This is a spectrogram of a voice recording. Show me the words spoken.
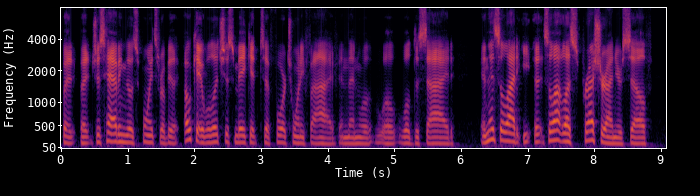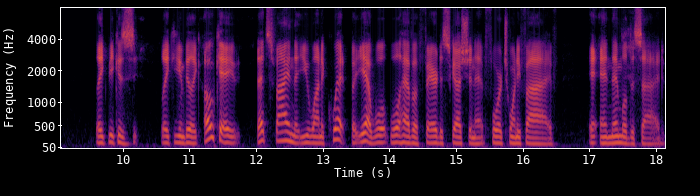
but but just having those points where I'll be like okay well let's just make it to 425 and then we'll we'll we'll decide and it's a lot it's a lot less pressure on yourself like because like you can be like, okay, that's fine that you want to quit, but yeah, we'll we'll have a fair discussion at 425, and, and then we'll decide.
